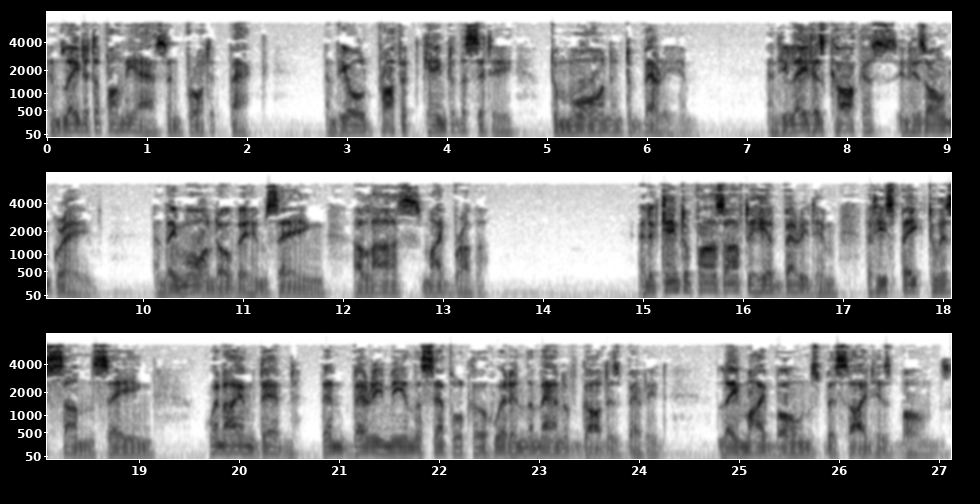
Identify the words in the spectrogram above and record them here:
and laid it upon the ass, and brought it back. And the old prophet came to the city to mourn and to bury him. And he laid his carcass in his own grave, and they mourned over him, saying, Alas, my brother! And it came to pass after he had buried him, that he spake to his son, saying, When I am dead, then bury me in the sepulchre wherein the man of God is buried. Lay my bones beside his bones.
